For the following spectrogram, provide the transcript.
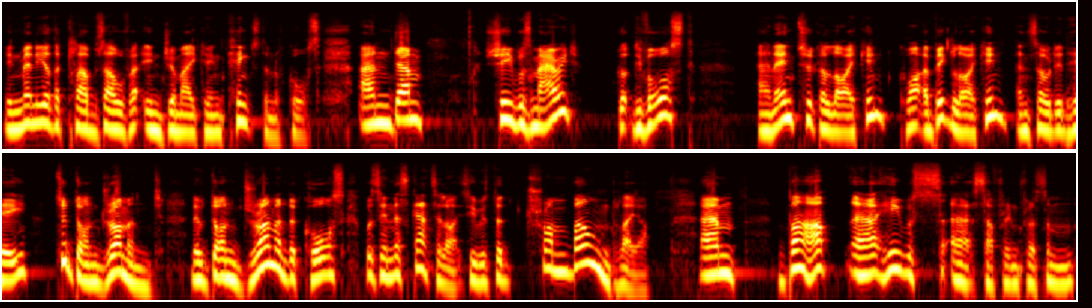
in many other clubs over in Jamaica, in Kingston, of course. And um, she was married, got divorced, and then took a liking, quite a big liking, and so did he, to Don Drummond. Now, Don Drummond, of course, was in the Skatalites. He was the trombone player. Um, but uh, he was uh, suffering from some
